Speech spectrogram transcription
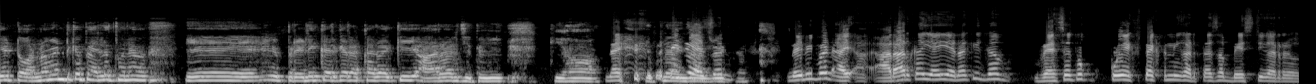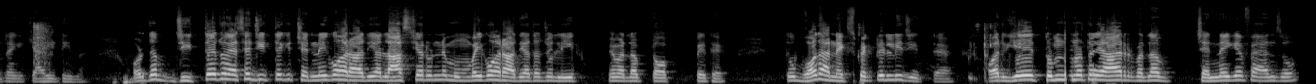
ये टूर्नामेंट के पहले तूने ये प्रेडिक्ट करके रखा था कि आरआर जीतेगी कि हाँ नहीं इतना नहीं नहीं नहीं बट आरआर का यही है ना कि जब वैसे तो कोई एक्सपेक्ट नहीं करता है सब बेइज्जती कर रहे होते हैं कि क्या ही टीम है। और जब जीतते तो ऐसे जीतते कि चेन्नई को हरा दिया लास्ट ईयर उनने मुंबई को हरा दिया था जो लीग में मतलब टॉप पे थे तो बहुत अनएक्सपेक्टेडली जीतते हैं। और ये तुम दोनों तो यार मतलब चेन्नई के फैंस हो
